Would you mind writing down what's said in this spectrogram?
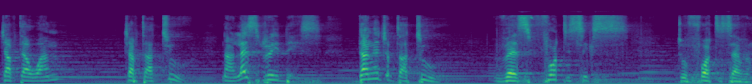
Chapter 1, chapter 2. Now, let's read this. Daniel chapter 2, verse 46 to 47.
